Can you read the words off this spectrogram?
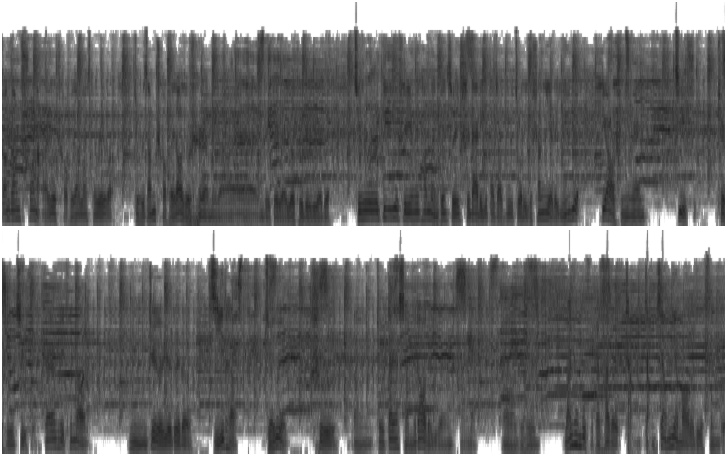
刚刚说哪了？又扯回到《Lost River》。就是咱们扯回到就是那个这这个 YouTube 这个乐队，其实第一是因为他们跟随时代的一个大脚步做了一个商业的音乐，第二是因为技术，确实是技术。大家可以听到，嗯，这个乐队的吉他绝对是嗯就是大家想不到的一个人弹的，嗯，就是完全不符合他的长长相面貌的这个风格。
